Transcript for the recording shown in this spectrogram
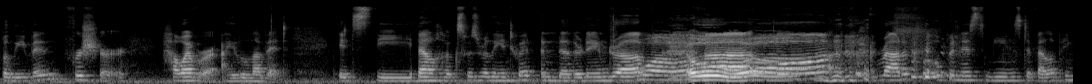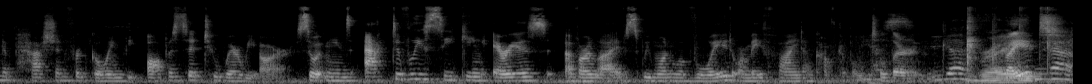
believe in? For sure. However, I love it. It's the Bell Hooks was really into it. Another name drop. Whoa. Oh, uh, whoa. Radical openness means developing a passion for going the opposite to where we are. So it means actively seeking areas of our lives we want to avoid or may find uncomfortable yes. to learn. Yes. Right. Right? Yeah.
